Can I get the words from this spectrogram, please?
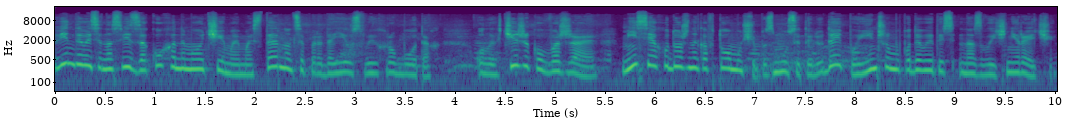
Він дивиться на світ закоханими очима і майстерно це передає у своїх роботах. Олег Чижиков вважає, місія художника в тому, щоб змусити людей по-іншому подивитись на звичні речі.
